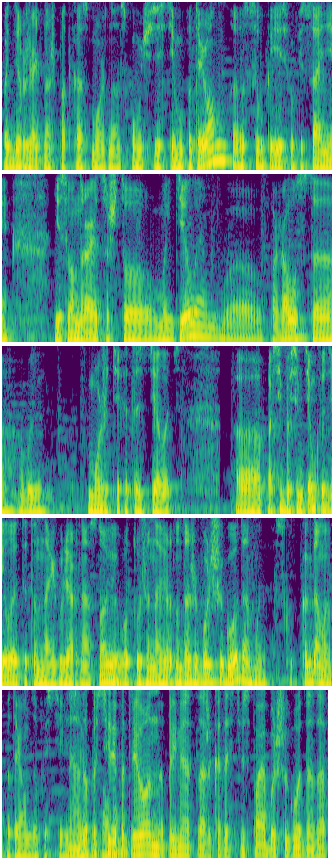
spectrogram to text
поддержать наш подкаст можно с помощью системы Patreon. Э, ссылка есть в описании. Если вам нравится, что мы делаем, э, пожалуйста, вы можете это сделать. Э, спасибо всем тем, кто делает это на регулярной основе. Вот уже, наверное, даже больше года. Мы, когда мы Patreon запустили? А, запустили Patreon примерно даже когда Steam Spy, больше года назад,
